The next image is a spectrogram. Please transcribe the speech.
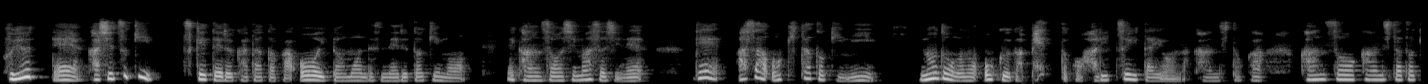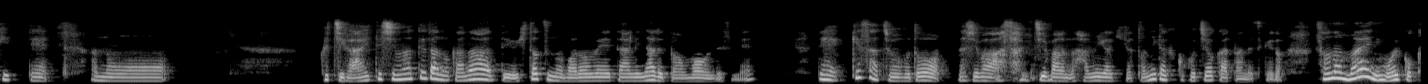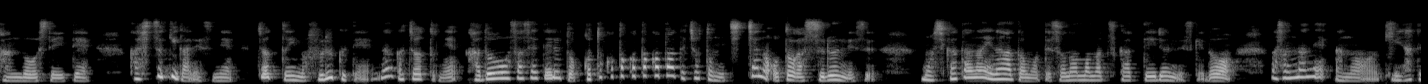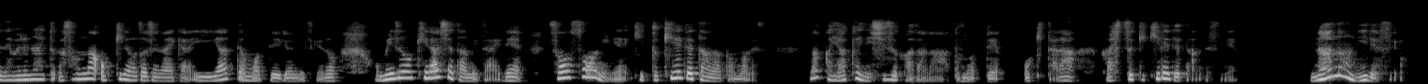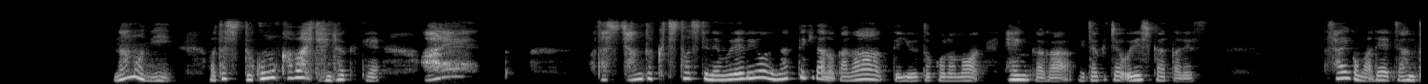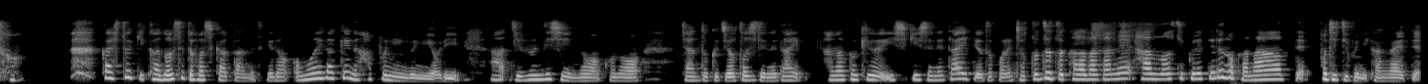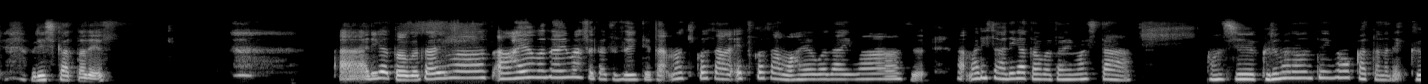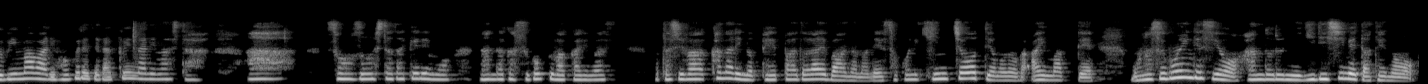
冬って加湿器つけてる方とか多いと思うんです。寝る時も。で、乾燥しますしね。で、朝起きた時に、喉の奥がペッとこう張り付いたような感じとか、乾燥を感じた時って、あのー、口が開いてしまってたのかなっていう一つのバロメーターになると思うんですね。で、今朝ちょうど私は朝一番の歯磨きがとにかく心地よかったんですけど、その前にもう一個感動していて、加湿器がですね、ちょっと今古くて、なんかちょっとね、稼働させてるとコトコトコトコトってちょっとね、ちっちゃな音がするんです。もう仕方ないなと思ってそのまま使っているんですけど、まあ、そんなね、あの、気になって眠れないとか、そんな大きな音じゃないからいいやって思っているんですけど、お水を切らしてたみたいで、早々にね、きっと切れてたんだと思うんです。なんかやけに静かだなと思って起きたら、加湿器切れてたんですね。なのにですよ。なのに、私どこも乾いていなくて、あれ？私ちゃんと口閉じて眠れるようになってきたのかなっていうところの変化がめちゃくちゃ嬉しかったです。最後までちゃんと加湿器稼働してて欲しかったんですけど、思いがけぬハプニングにより、あ、自分自身のこのちゃんと口を閉じて寝たい。鼻呼吸意識して寝たいっていうところにちょっとずつ体がね、反応してくれてるのかなって、ポジティブに考えて嬉しかったです。あありがとうございます。あ、おはようございますが続いてた。まきこさん、えつこさんもおはようございます。あ、まりさんありがとうございました。今週、車の運転が多かったので、首周りほぐれて楽になりました。ああ、想像しただけでも、なんだかすごくわかります。私はかなりのペーパードライバーなので、そこに緊張っていうものが相まって、ものすごいんですよ。ハンドル握りしめた手の、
